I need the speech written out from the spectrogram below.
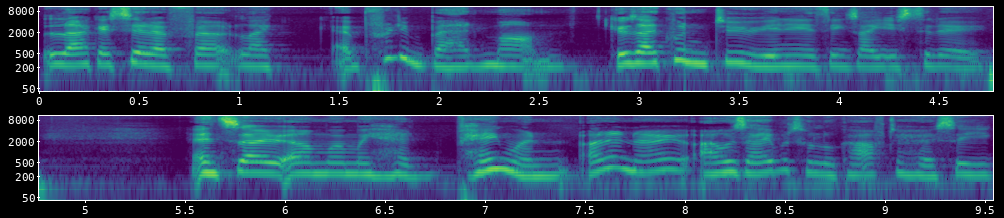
like I said, I felt like a pretty bad mum because I couldn't do any of the things I used to do. And so um, when we had Penguin, I don't know, I was able to look after her. So you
